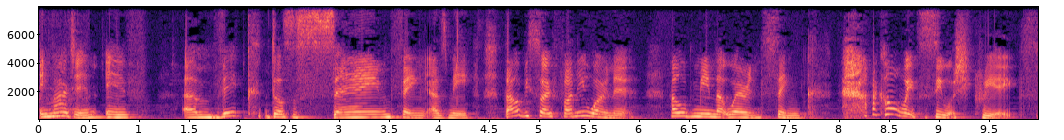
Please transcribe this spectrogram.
imagine if um, Vic does the same thing as me. That would be so funny, won't it? That would mean that we're in sync. I can't wait to see what she creates.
